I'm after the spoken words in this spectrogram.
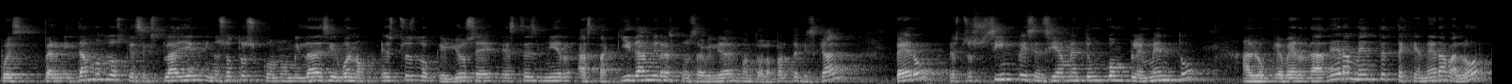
pues permitámoslos que se explayen y nosotros con humildad decir, bueno, esto es lo que yo sé, este es mi, hasta aquí da mi responsabilidad en cuanto a la parte fiscal, pero esto es simple y sencillamente un complemento a lo que verdaderamente te genera valor,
